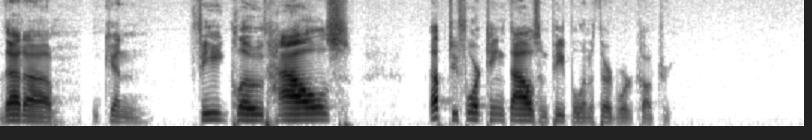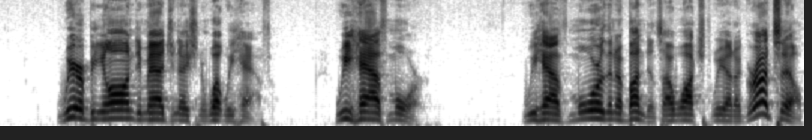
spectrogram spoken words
that uh, can feed, clothe, house up to 14,000 people in a third world country. We are beyond imagination of what we have. We have more. We have more than abundance. I watched, we had a garage sale.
